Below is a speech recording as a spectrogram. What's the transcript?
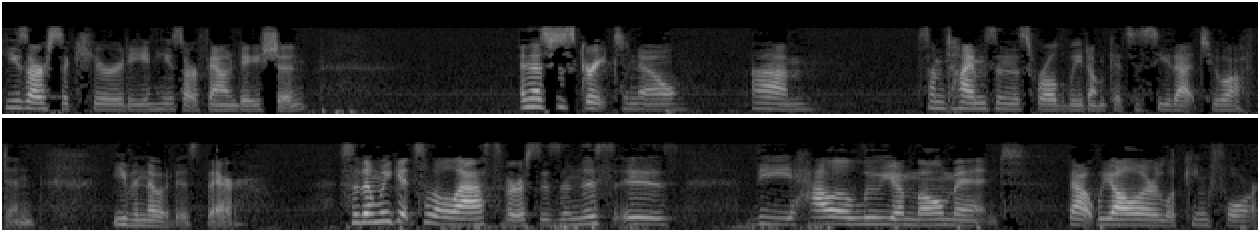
He's our security and he's our foundation. And that's just great to know. Um, sometimes in this world we don't get to see that too often even though it is there. So then we get to the last verses, and this is the hallelujah moment that we all are looking for.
